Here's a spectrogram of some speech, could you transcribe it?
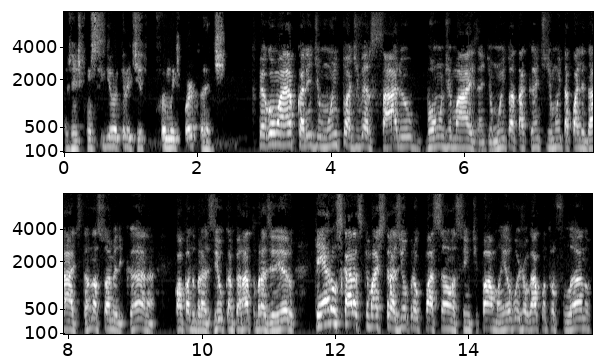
a gente conseguiu aquele título que foi muito importante pegou uma época ali de muito adversário bom demais, né? De muito atacante de muita qualidade, tanto na Sul-Americana, Copa do Brasil, Campeonato Brasileiro. Quem eram os caras que mais traziam preocupação, assim, tipo, ah, amanhã eu vou jogar contra o fulano,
